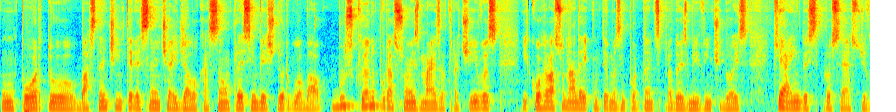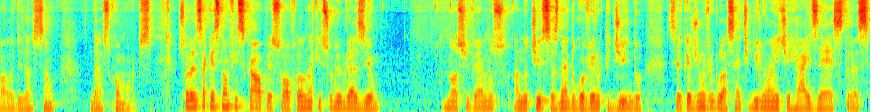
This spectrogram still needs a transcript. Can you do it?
um porto bastante interessante aí de alocação para esse investidor global, buscando por ações mais atrativas e correlacionado aí com temas importantes para 2022, que é ainda esse processo de valorização das commodities. Sobre essa questão fiscal, pessoal, falando aqui sobre o Brasil, nós tivemos a notícias né, do governo pedindo cerca de 1,7 bilhões de reais extras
